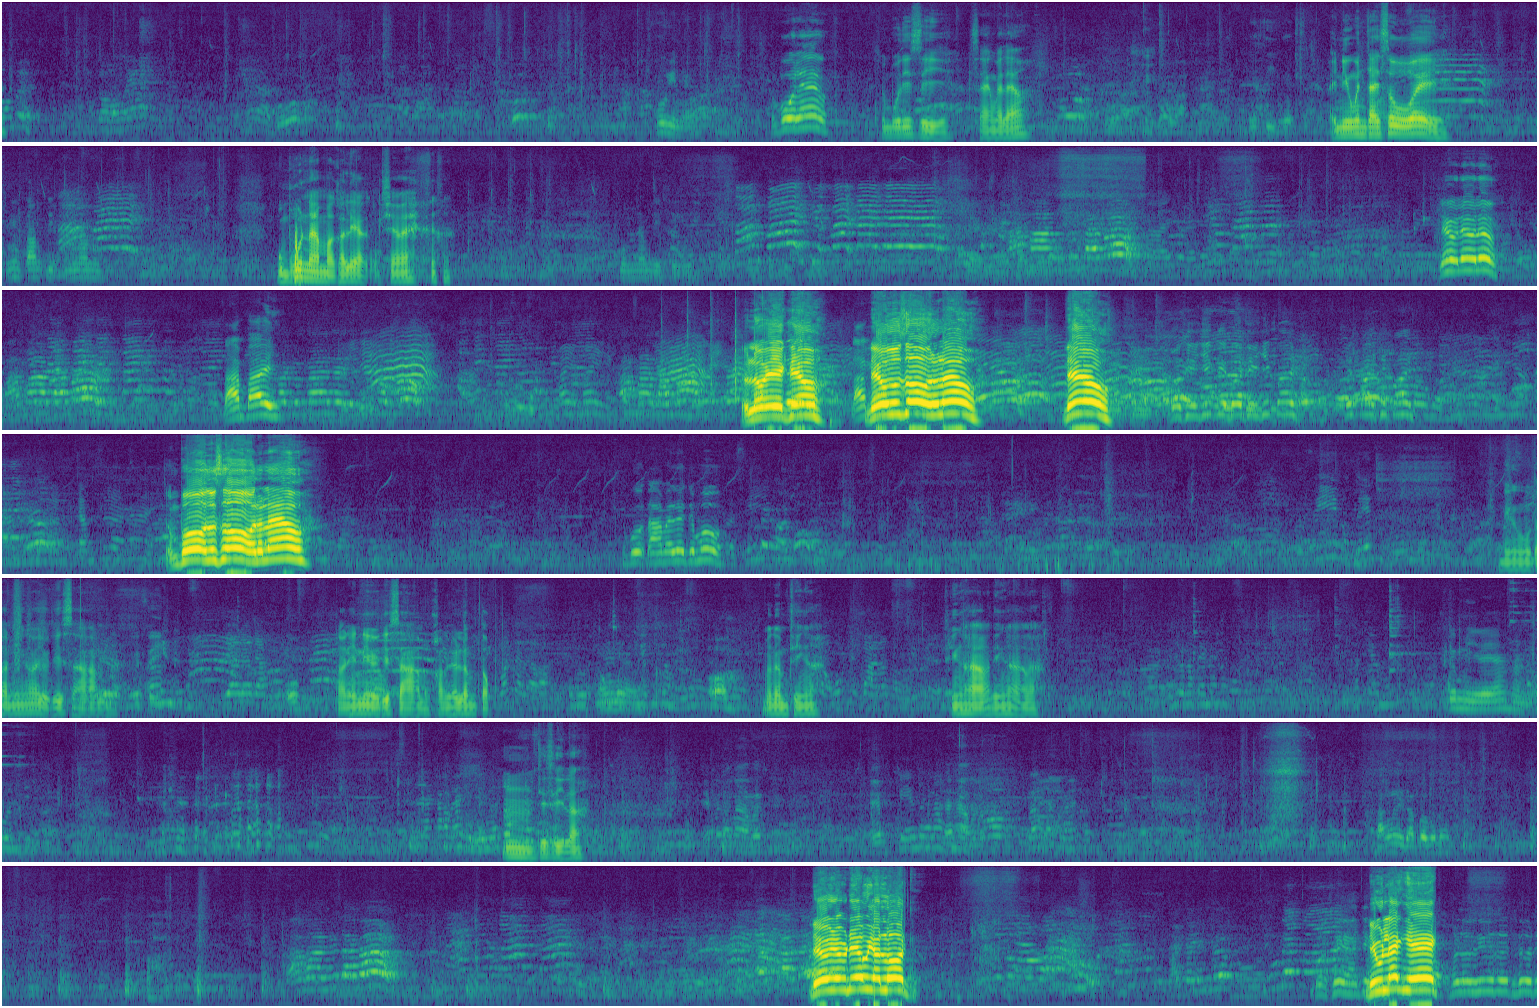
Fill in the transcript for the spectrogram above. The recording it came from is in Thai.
ปูอยู่ไหนวะปูเร็วชมพู่ที่สี่แซงไปแล้วที่สี่ก็ไอ้นิวมันใจสู้เว้ยนี่ตามติดนำ กลุ่มผู้นำอะเขาเรียกใช่ไหมกลุ่มนำดีสุดเร็วเร็วเร็วตามไป เร็วๆอีกนิวนิวสู้ๆเร็วๆนิวเบอร์สี่ยิงดิเบอร์สี่ยิงไปยิงไปยิงไป ชมพู่สู้ๆเร็วจมูกตามไปเลยจมูกๆนิวตอนนี้ก็อยู่ที่สามตอนนี้นิวอยู่ที่สามความเร็วเริ่มตกน้องเมื่อยมันเริ่มทิ้งอะทิ้งห่างทิ้งห่างแล้วก็มีระยะห่าง อืม ที่สี่แล้วตั้งเลยดับเบิลมันงเดี๋ยวเดี๋ยวเดี๋ยวอย่าหลุดนิวเล็กอีก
